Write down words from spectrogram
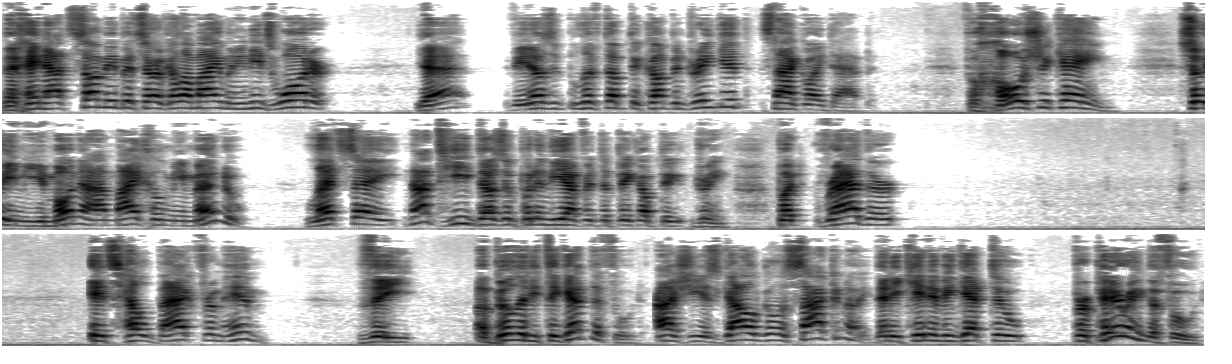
When he needs water, yeah, if he doesn't lift up the cup and drink it, it's not going to happen. So im yimona ha'meichel mimenu. Let's say not he doesn't put in the effort to pick up the drink, but rather it's held back from him the ability to get the food. Ashi is galgal that he can't even get to preparing the food.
